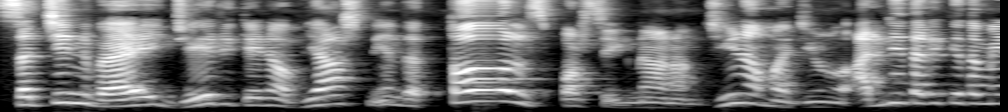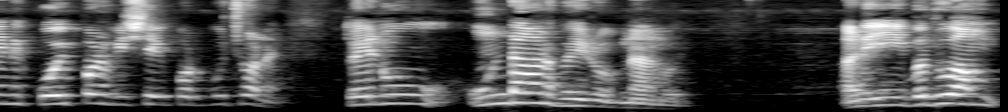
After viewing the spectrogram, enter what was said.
સચિનભાઈ જે રીતે એના અભ્યાસની અંદર તલ સ્પર્શી જ્ઞાન, આમ ઝીણામાં ઝીણું. આજની તારીખે તમે એને કોઈ પણ વિષય પર પૂછો ને, તો એનું ઊંડાણ ભર્યું જ્ઞાન હોય. અને એ બધું આમ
